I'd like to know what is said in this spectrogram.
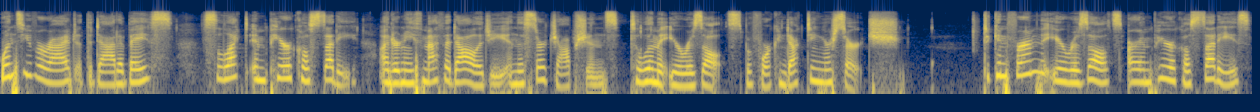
Once you've arrived at the database, select Empirical Study underneath Methodology in the search options to limit your results before conducting your search. To confirm that your results are empirical studies,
